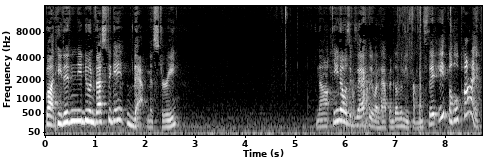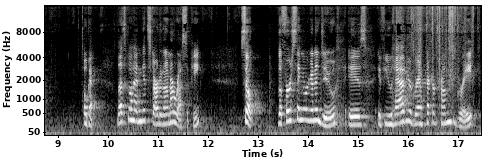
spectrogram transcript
But he didn't need to investigate that mystery. Now, he knows exactly what happened, doesn't he, friends? They ate the whole pie. Okay, let's go ahead and get started on our recipe. So, the first thing we're gonna do is, if you have your graham cracker crumbs, great.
